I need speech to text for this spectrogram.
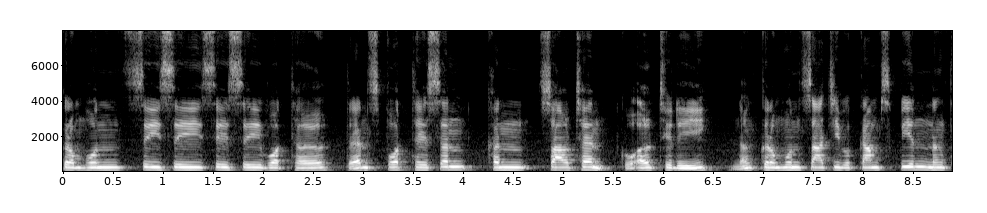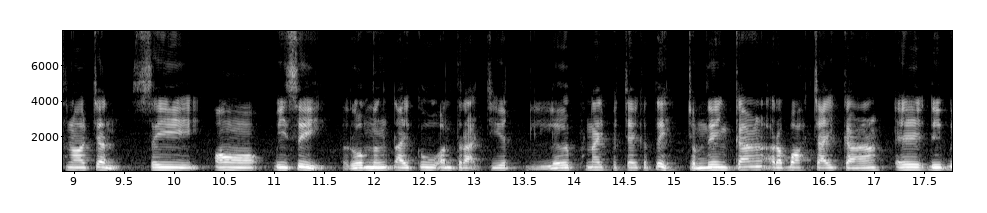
ក្រុមហ៊ុន CCCC Water Transportation Consultant Co Ltd និងក្រុមហ៊ុនសាជីវកម្មស្ពាននិងថ្នល់ចិន CRBC រួមនឹងដៃគូអន្តរជាតិលើផ្នែកបច្ចេកទេសជំនាញការរបស់ចៃការ ADB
